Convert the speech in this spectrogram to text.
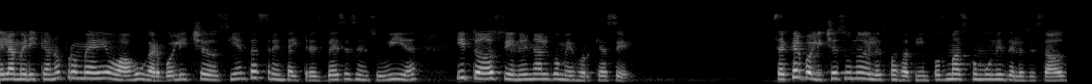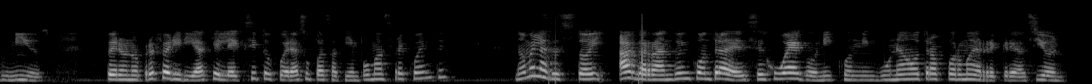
El americano promedio va a jugar boliche 233 veces en su vida y todos tienen algo mejor que hacer. Sé que el boliche es uno de los pasatiempos más comunes de los Estados Unidos, pero ¿no preferiría que el éxito fuera su pasatiempo más frecuente? No me las estoy agarrando en contra de ese juego ni con ninguna otra forma de recreación.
